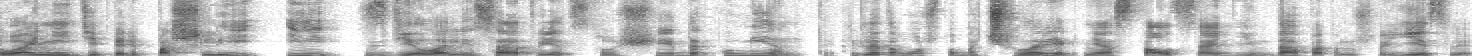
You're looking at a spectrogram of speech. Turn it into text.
то они теперь пошли и сделали соответствующие документы. Для того, чтобы человек не остался один, да, потому что если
